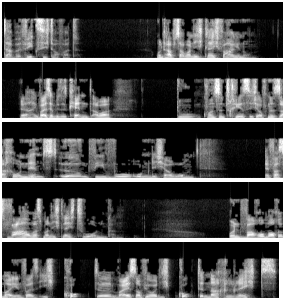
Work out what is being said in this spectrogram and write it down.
da bewegt sich doch was. Und hab's aber nicht gleich wahrgenommen. Ja, ich weiß nicht, ob ihr das kennt, aber du konzentrierst dich auf eine Sache und nimmst irgendwie wo um dich herum etwas wahr, was man nicht gleich zuordnen kann. Und warum auch immer, jedenfalls, ich guckte, weiß noch wie heute, ich guckte nach rechts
